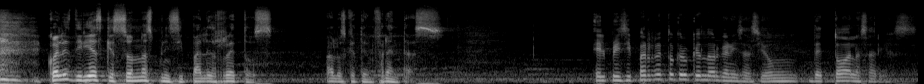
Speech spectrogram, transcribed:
¿Cuáles dirías que son los principales retos a los que te enfrentas? El principal reto creo que es la organización de todas las áreas.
